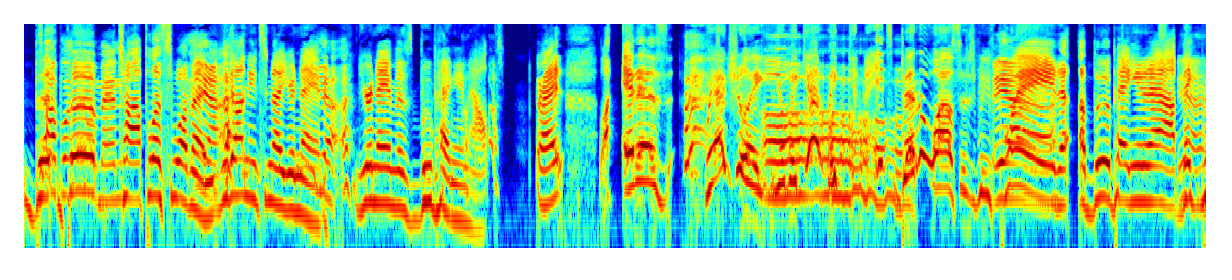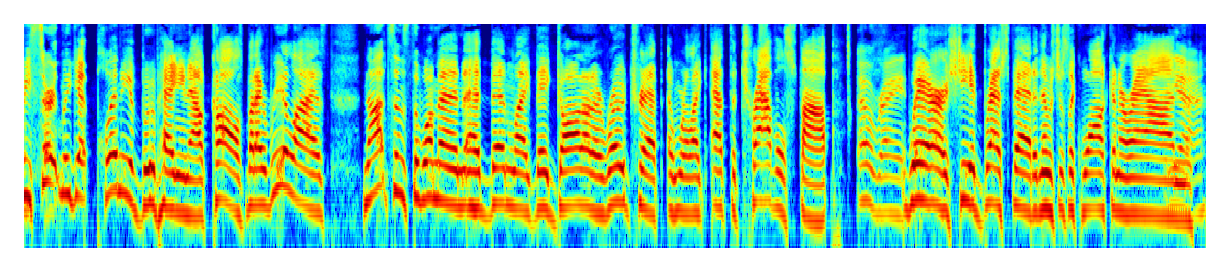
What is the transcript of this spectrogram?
boob, topless boob, woman. topless woman. We don't need to know your name. Yeah. Your name is boob hanging out." Right? It is. We actually, you know, we get, we get. It's oh. been a while since we've Yeah. played a boob hanging out. Like, Yeah. we certainly get plenty of boob hanging out calls, but I realized not since the woman had been like they'd gone on a road trip and were like at the travel stop Oh, right. where she had breastfed and then was just like walking around Yeah.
